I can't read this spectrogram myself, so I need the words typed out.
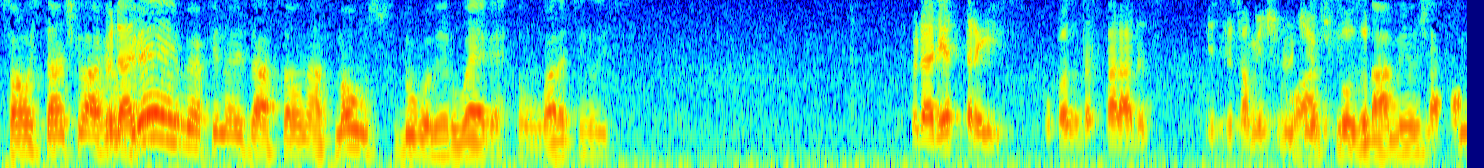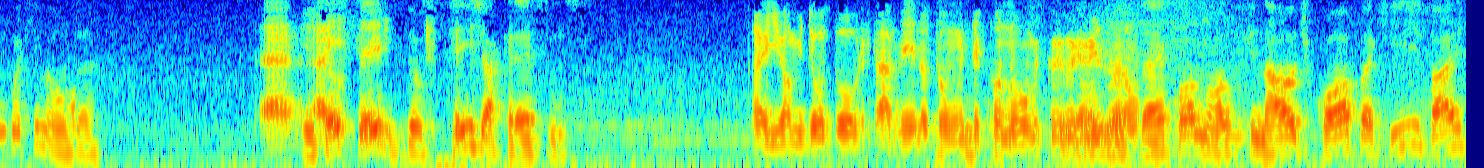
Só um instante que lá vem o Grêmio, a finalização nas mãos do goleiro Everton. Agora sim, Luiz. Eu daria 3, por causa das paradas, especialmente do eu Diego Souza. Não dá menos de 5 aqui não, tá? É, Ele deu 6, deu 6 de acréscimos. Aí, ó, me deu o dobro, tá vendo? Eu tô muito econômico e o juizão. Está econômico, final de Copa aqui vai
